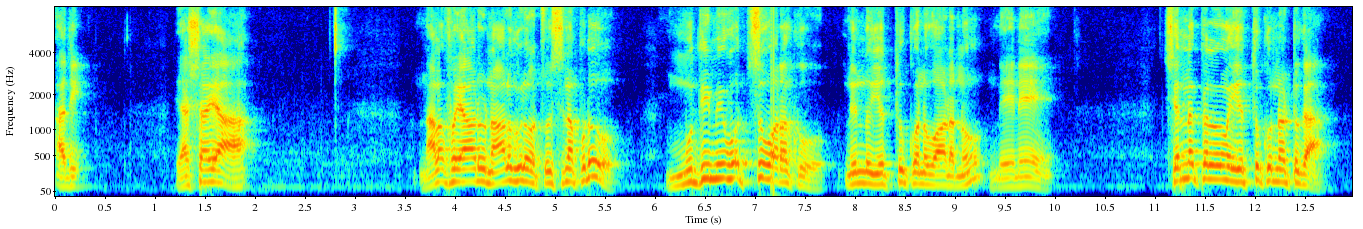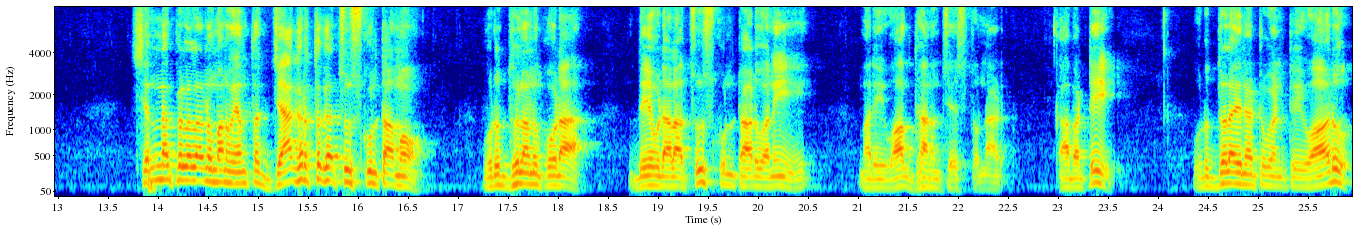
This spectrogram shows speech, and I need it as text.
అది. యషయ నలభై ఆరు నాలుగులో చూసినప్పుడు ముదిమి వచ్చు వరకు నిన్ను ఎత్తుకొనివాడను నేనే. చిన్నపిల్లలను ఎత్తుకున్నట్టుగా చిన్నపిల్లలను మనం ఎంత జాగ్రత్తగా చూసుకుంటామో వృద్ధులను కూడా దేవుడు అలా చూసుకుంటాడు అని మరి వాగ్దానం చేస్తున్నాడు. కాబట్టి వృద్ధులైనటువంటి వారు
